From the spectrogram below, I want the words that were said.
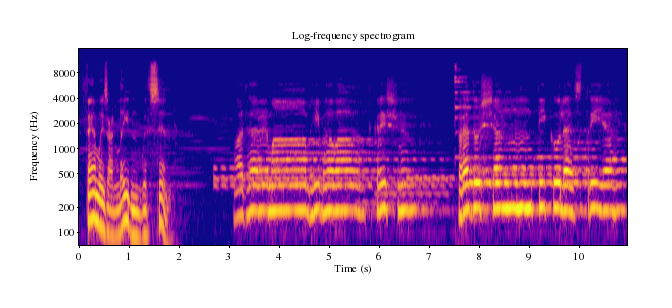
families are laden with sin. अधर्माभिभवात् कृष्ण प्रदुष्यन्ति कुलस्त्रियः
